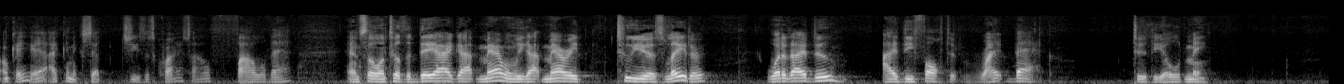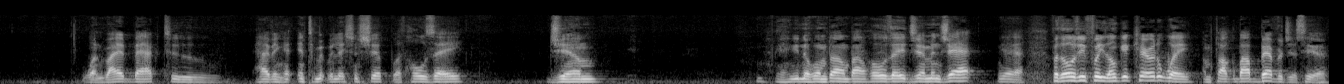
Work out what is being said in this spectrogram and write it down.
Okay, yeah, I can accept Jesus Christ. I'll follow that. And so until the day I got married, when we got married two years later, what did I do? I defaulted right back to the old me. Went right back to having an intimate relationship with Jose, Jim. You know who I'm talking about? Jose, Jim, and Jack. Yeah. For those of you, please don't get carried away. I'm talking about beverages here.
